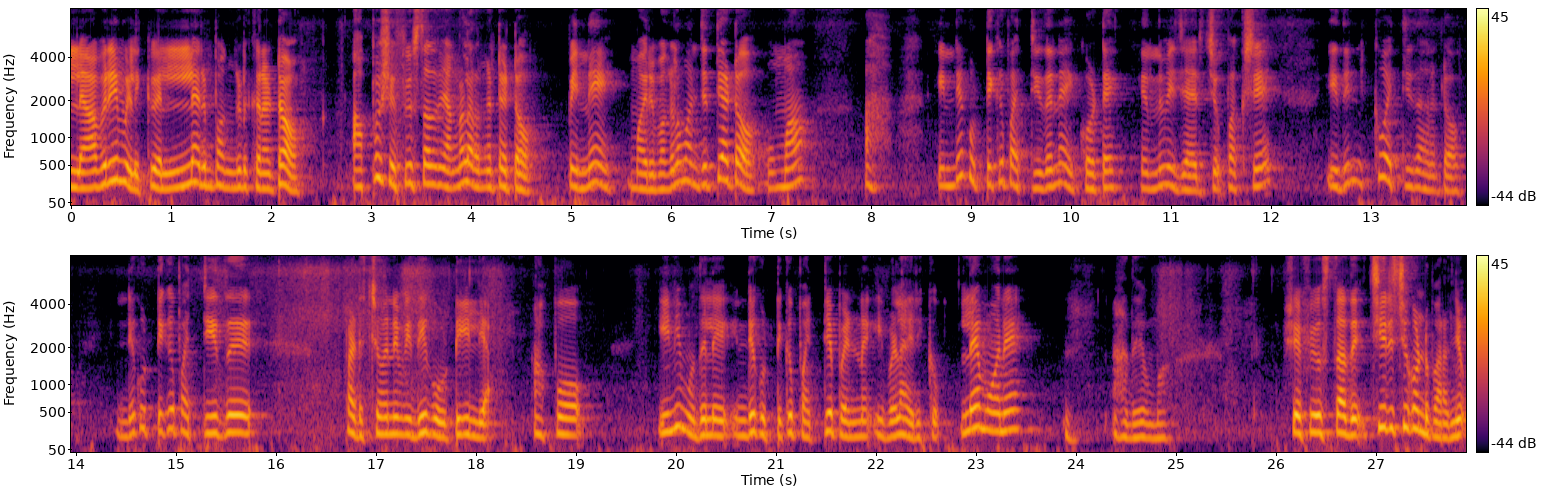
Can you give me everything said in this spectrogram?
എല്ലാവരെയും വിളിക്കും എല്ലാവരും പങ്കെടുക്കണം കേട്ടോ അപ്പോൾ ഷെഫി ഉസ്താദ് ഞങ്ങൾ ഇറങ്ങട്ടെ കേട്ടോ പിന്നെ മരുമകൾ മഞ്ചത്തിയാട്ടോ ഉമ്മ എന്റെ കുട്ടിക്ക് പറ്റിയത് തന്നെ ആയിക്കോട്ടെ എന്ന് വിചാരിച്ചു. പക്ഷേ ഇതെനിക്ക് പറ്റിയതാണ് കേട്ടോ എന്റെ കുട്ടിക്ക് പറ്റിയത് പഠിച്ചവന് വിധി കൂട്ടിയില്ല. അപ്പോൾ ഇനി മുതൽ എന്റെ കുട്ടിക്ക് പറ്റിയ പെണ്ണ് ഇവളായിരിക്കും. അല്ലേ മോനെ? അതെ ഉമ്മ. ഷെഫി ഉസ്താദ് ചിരിച്ചുകൊണ്ട് പറഞ്ഞു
